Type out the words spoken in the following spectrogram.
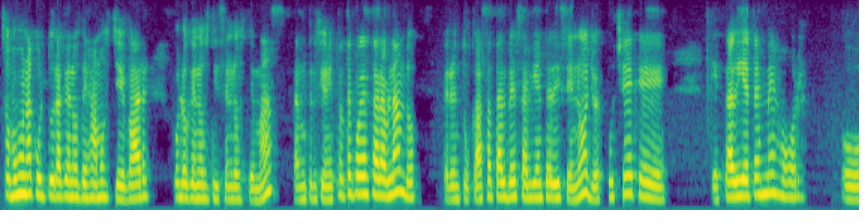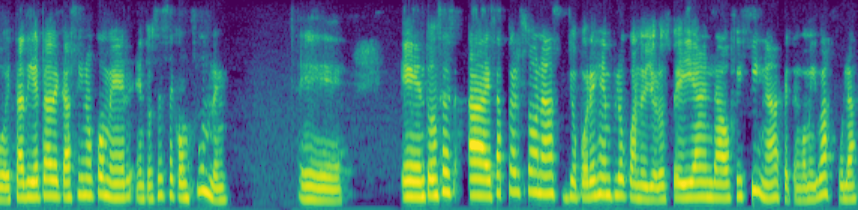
Somos una cultura que nos dejamos llevar por lo que nos dicen los demás la nutricionista te puede estar hablando, pero en tu casa tal vez alguien te dice, no, yo escuché que, esta dieta es mejor o esta dieta de casi no comer, entonces se confunden. Eh, entonces, a esas personas, yo por ejemplo, cuando yo los veía en la oficina, que tengo mi báscula,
